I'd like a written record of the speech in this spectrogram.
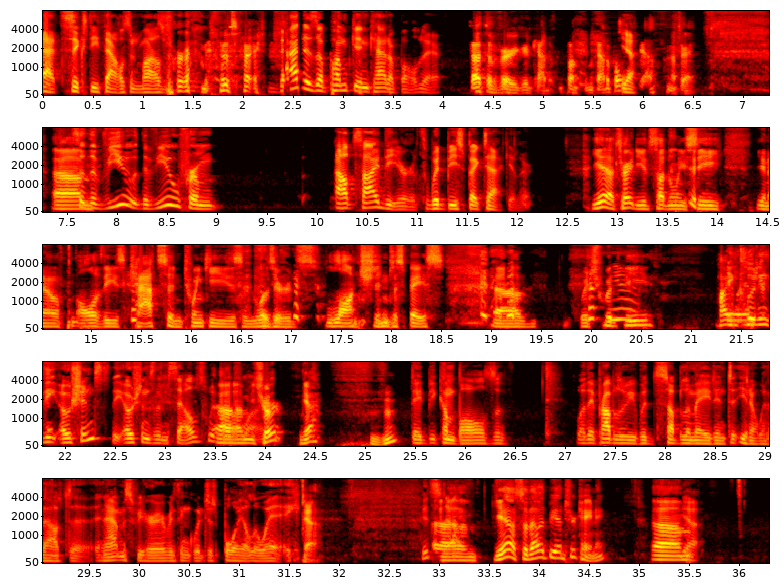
at sixty thousand miles per hour. that's right. That is a pumpkin catapult there. That's a very good cat- pumpkin catapult. Yeah. yeah, that's right. Um, so the view, the view from outside the Earth would be spectacular. Yeah, that's right. You'd suddenly see, you know, all of these cats and Twinkies and lizards launched into space, um, which would yeah. be including the oceans. The oceans themselves would. Um, sure. Yeah. Mm-hmm. They'd become balls of. Well, they probably would sublimate into you know without the, an atmosphere, everything would just boil away. Yeah. Good stuff. Um, yeah, so that would be entertaining. Um, yeah.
